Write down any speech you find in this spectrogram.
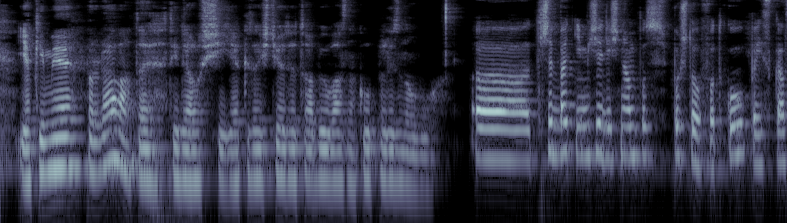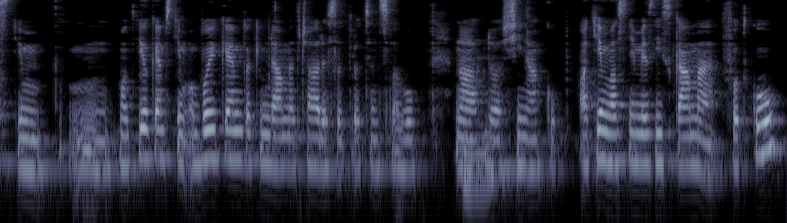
Jakým je prodáváte ty další? Jak zajišťujete to, aby u vás nakoupili znovu? Uh, třeba tím, že když nám poštou fotku, pejska s tím mm, motýlkem, s tím obojkem, tak jim dáme třeba 10% slevu na mm. další nákup. A tím vlastně my získáme fotku,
